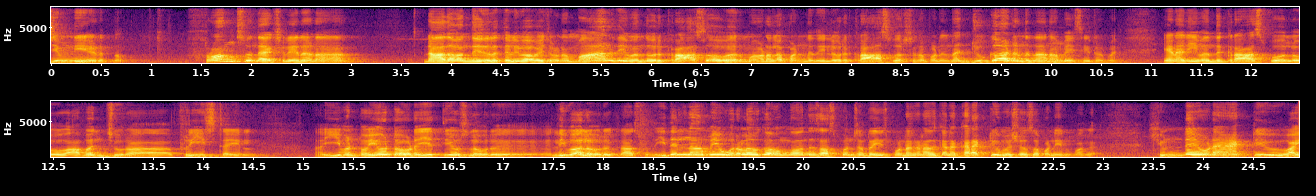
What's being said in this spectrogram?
ஜிம்னியும் எடுத்தோம். ஃப்ராங்ஸ் வந்து ஆக்சுவலி என்னென்னா நான் அதை வந்து இதில் தெளிவாகவே சொல்றேன். மாருதி வந்து ஒரு கிராஸ் ஓவர் மாடலை பண்ணுது இல்லை ஒரு கிராஸ் வெர்ஷனை பண்ணுதுன்னா ஜுகாடுன்னு தான் நான் பேசிகிட்டு இருப்பேன். ஏன்னா நீ வந்து Cross Polo Avventura Freestyle even டொயோட்டோவோட எத்தியோஸில் ஒரு லிவாவில் ஒரு கிராஸ் வந்து இது எல்லாமே ஓரளவுக்கு அவங்க வந்து சஸ்பென்ஷன் ரைஸ் பண்ணாங்கன்னா அதுக்கான கரெக்டிவ் மெஷர்ஸை பண்ணியிருப்பாங்க. ஹிண்டேயோட ஆக்டிவ் ஐ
